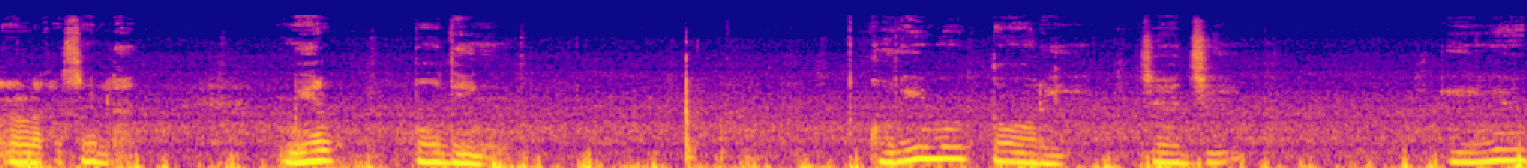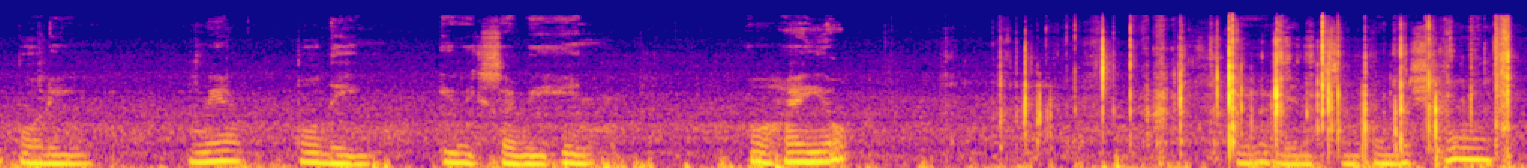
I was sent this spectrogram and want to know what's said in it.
ang nakasulat. Milk pudding. Kurimo Tori. Jaji. Inyo pudding. Milk pudding. Ibig sabihin. Ohayo. Okay, ko na siya.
